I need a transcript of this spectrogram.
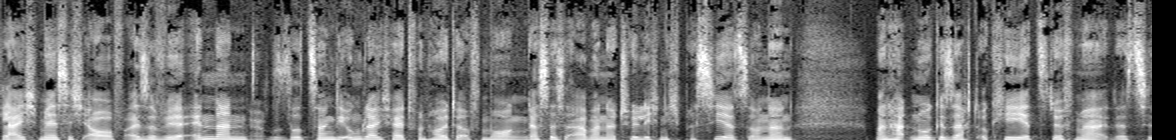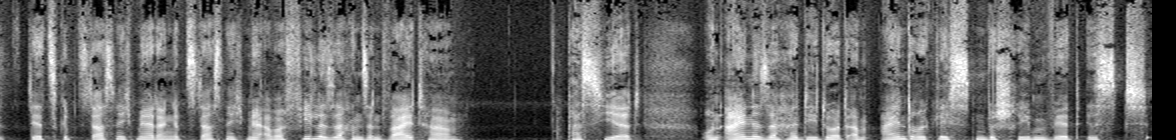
gleichmäßig auf. Also wir ändern Ja. sozusagen die Ungleichheit von heute auf morgen. Das ist aber natürlich nicht passiert, sondern man hat nur gesagt, okay, jetzt dürfen wir, das, jetzt gibt's das nicht mehr, dann gibt's das nicht mehr, aber viele Sachen sind weiter passiert. Und eine Sache, die dort am eindrücklichsten beschrieben wird, ist,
